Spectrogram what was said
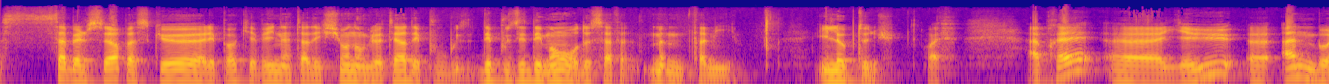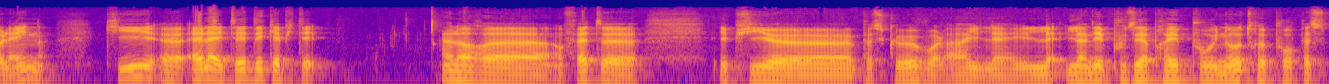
sa belle-sœur parce que à l'époque, il y avait une interdiction en Angleterre d'épou- d'épouser des membres de sa même famille. Il l'a obtenu. Bref. Après, il y a eu Anne Boleyn qui, elle, a été décapitée. Alors, euh, en fait, euh, et puis euh, parce que voilà, il l'a il, il l'a épousé après pour une autre, pour parce,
